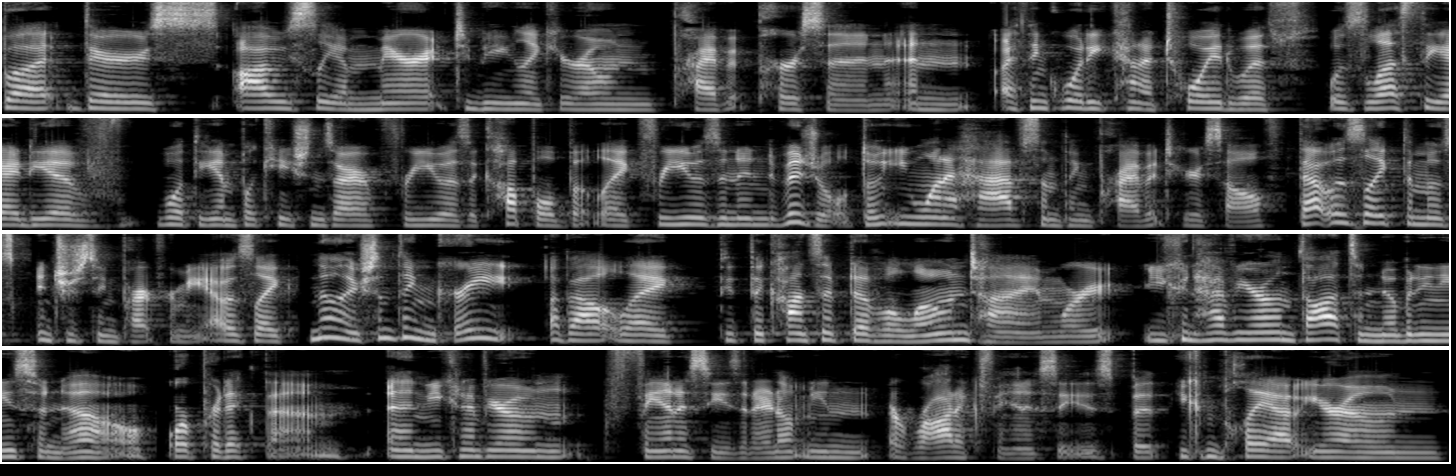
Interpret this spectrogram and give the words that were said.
but there's obviously a merit to being like your own private person. And I think what he kind of toyed with was less the idea of what the implications are for you as a couple, but like for you as an individual. Don't you want to have something private to yourself? That was like the most interesting part for me. I was like, no, there's something great about like the, the concept of alone time where you can have your own thoughts and nobody needs to know or predict them. And you can have your own fantasies. And I don't mean erotic fantasies, but you can play out your own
